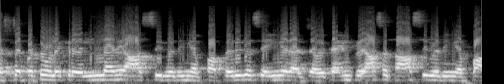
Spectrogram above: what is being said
கஷ்டப்பட்டு உழைக்கிற எல்லாரையும் ஆசீர்வதிங்கப்பா. பெருக செய்யுங்க ராஜாவை கைன் பிரயாசத்தை ஆசீர்வதிங்கப்பா.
